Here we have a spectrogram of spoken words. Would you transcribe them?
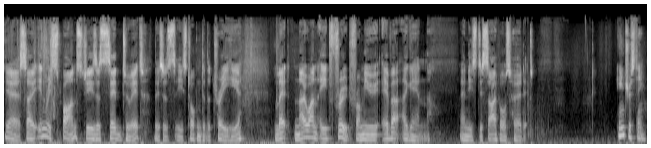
Yeah, so in response, Jesus said to it, this is, he's talking to the tree here, let no one eat fruit from you ever again. And his disciples heard it. Interesting.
